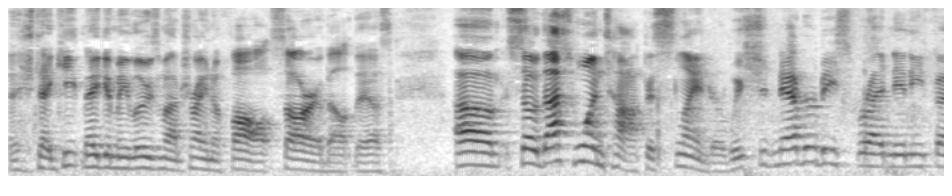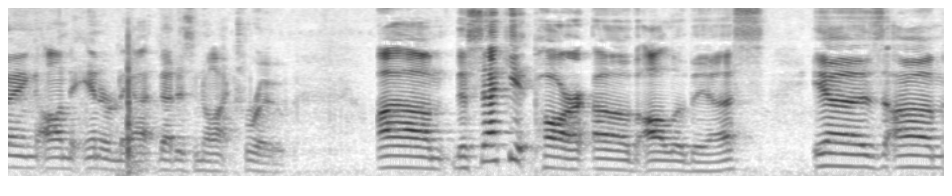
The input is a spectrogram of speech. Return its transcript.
they keep making me lose my train of thought. Sorry about this. Um, so that's one type is slander. We should never be spreading anything on the internet that is not true. Um, the second part of all of this is um,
